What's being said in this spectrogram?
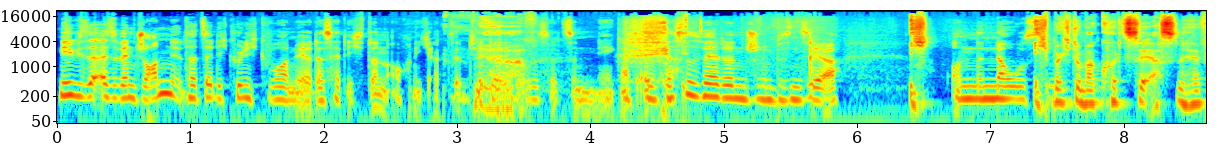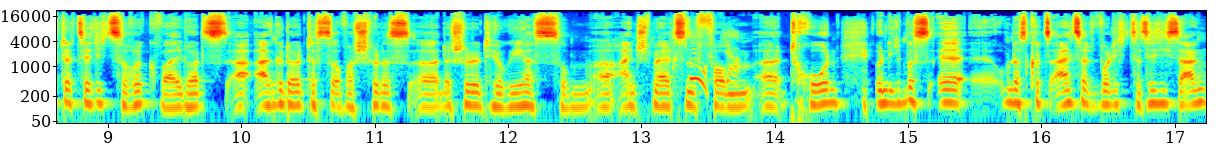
Nee, also wenn John tatsächlich König geworden wäre, das hätte ich dann auch nicht akzeptiert. Ja. Nee, ganz ehrlich, das wäre dann schon ein bisschen sehr ich, on the nose. Ich möchte mal kurz zur ersten Hälfte tatsächlich zurück, weil du hattest äh, angedeutet, dass du auch was Schönes, äh, eine schöne Theorie hast zum äh, Einschmelzen so, vom ja. Thron. Und ich muss, um das kurz einzuhalten, wollte ich tatsächlich sagen,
